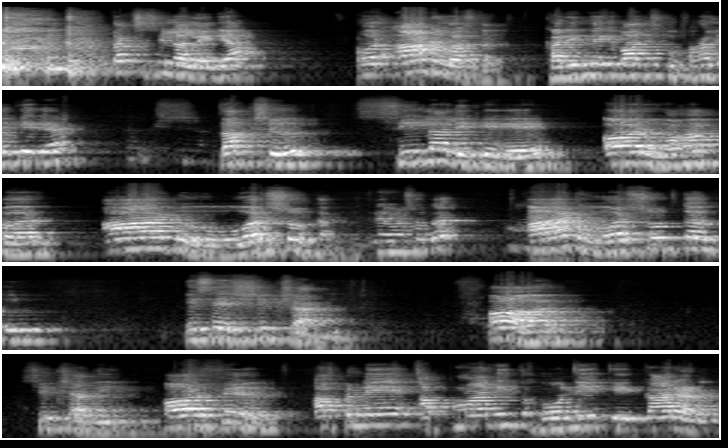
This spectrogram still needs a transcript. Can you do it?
तक्षशिला ले गया और आठ वर्ष तक खरीदने के बाद इसको कहा लेके गया? तक्षशिला लेके गए और वहाँ पर आठ वर्षों तक, कितने वर्षों तक? आठ वर्षों तक इसे शिक्षा दी और शिक्षा दी और फिर अपने अपमानित होने के कारण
